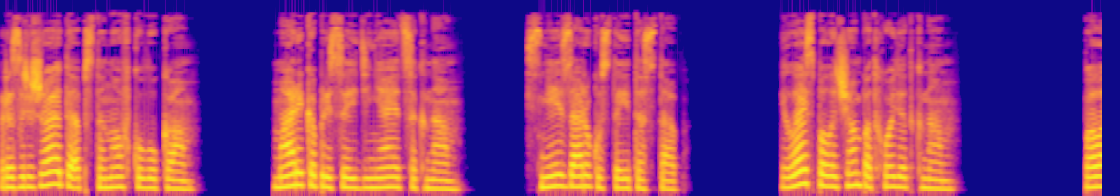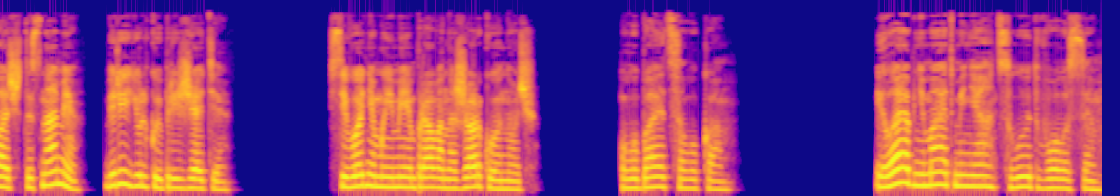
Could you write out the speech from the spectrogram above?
Разряжает обстановку Лука. Марика присоединяется к нам. С ней за руку стоит Остап. Илай с палачом подходят к нам. «Палач, ты с нами? Бери Юльку и приезжайте. Сегодня мы имеем право на жаркую ночь». Улыбается Лука. Илай обнимает меня, целует волосы.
